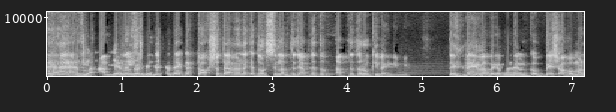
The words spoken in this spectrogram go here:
হ্যাঁ একুশে রশিদের সাথে একটা টক শোতে আমি ওনাকে ধরছিলাম তো যে আপনি তো আপনি তো রক্ষী বাহিনী মিল এইভাবে মানে বেশ অপমান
